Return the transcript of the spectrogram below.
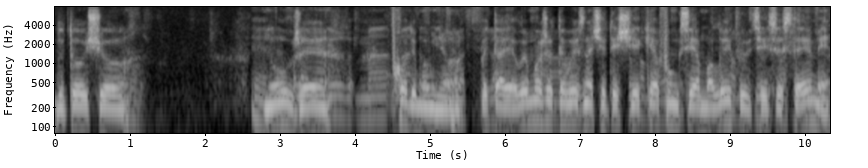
до того, що ну вже входимо в нього. Питає, ви можете визначити, ще яка функція молитви в цій системі?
